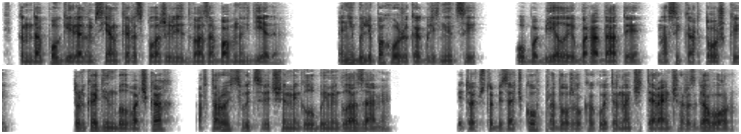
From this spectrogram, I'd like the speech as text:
В Кандапоге рядом с Янкой расположились два забавных деда. Они были похожи как близнецы. Оба белые, бородатые, носы картошкой. Только один был в очках, а второй с выцветшими голубыми глазами. И тот, что без очков, продолжил какой-то начатый раньше разговор.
